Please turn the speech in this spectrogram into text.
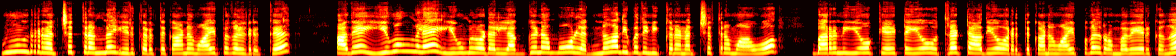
மூன்று நட்சத்திரங்கள் இருக்கிறதுக்கான வாய்ப்புகள் இருக்குது அதே இவங்களே இவங்களோட லக்னமோ லக்னாதிபதி நிற்கிற நட்சத்திரமாவோ பரணியோ கேட்டையோ உத்திரட்டாதியோ வர்றதுக்கான வாய்ப்புகள் ரொம்பவே இருக்குங்க.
